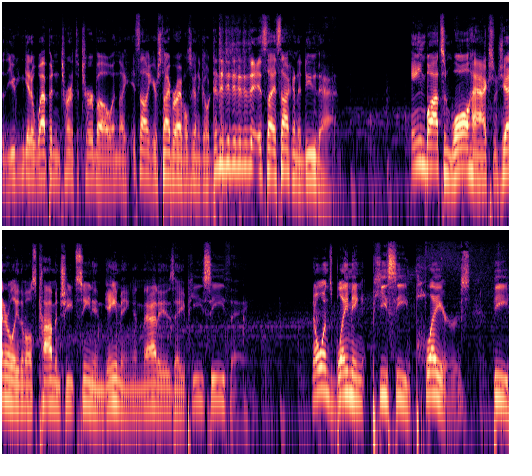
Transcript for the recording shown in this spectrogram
So you can get a weapon and turn it to turbo, and like it's not like your sniper rifle is going to go. It's not, it's not going to do that aimbots and wall hacks are generally the most common cheat seen in gaming, and that is a PC thing. No one's blaming PC players. The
